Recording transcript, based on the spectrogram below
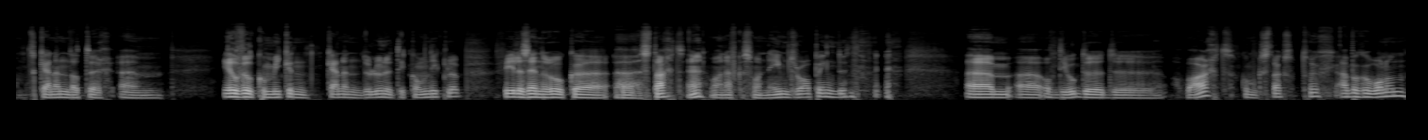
ontkennen dat er ehm, heel veel komieken kennen de Lunatic Comedy Club. Velen zijn er ook eh, eh, gestart. Hè. We gaan even wat name dropping doen. Ehm, eh, of die ook de, de award, daar kom ik straks op terug, hebben gewonnen.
